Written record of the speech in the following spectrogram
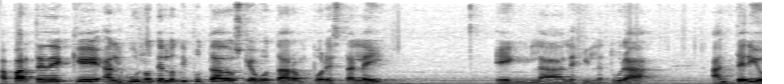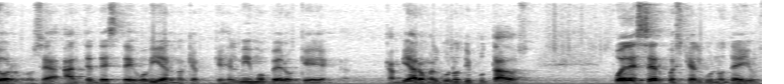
Aparte de que algunos de los diputados que votaron por esta ley en la legislatura anterior, o sea, antes de este gobierno, que, que es el mismo, pero que cambiaron algunos diputados, puede ser pues que algunos de ellos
